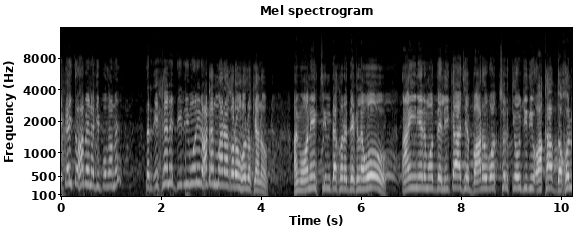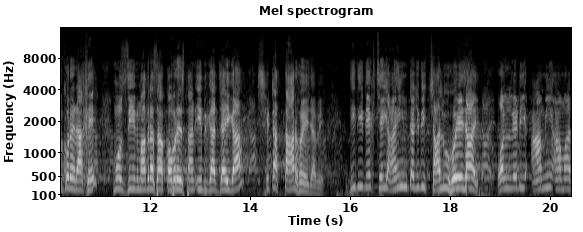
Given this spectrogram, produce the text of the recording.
এটাই তো হবে নাকি প্রোগ্রামে? তার এখানে দিদিমণির হঠাৎ মারা গরম হলো কেন? আমি অনেক চিন্তা করে দেখলাম, ও, আইনের মধ্যে লেখা আছে, বারো বছর কেউ যদি অখাপ দখল করে রাখে, মসজিদ, মাদ্রাসা, কবরস্থান, ঈদগাহ জায়গা, সেটা তার হয়ে যাবে। দিদি দেখছে এই আইনটা যদি চালু হয়ে যায় অলরেডি আমি, আমার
